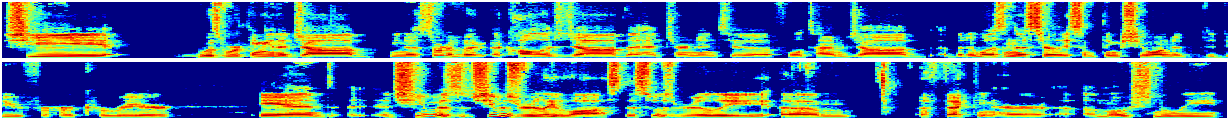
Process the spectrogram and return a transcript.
she was working in a job, you know, sort of a, a college job that had turned into a full time job, but it wasn't necessarily something she wanted to do for her career. And, and she was she was really lost. This was really um, affecting her emotionally.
